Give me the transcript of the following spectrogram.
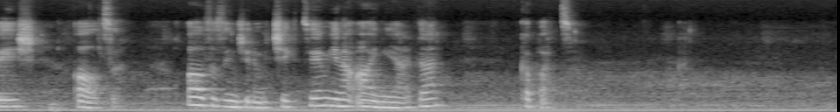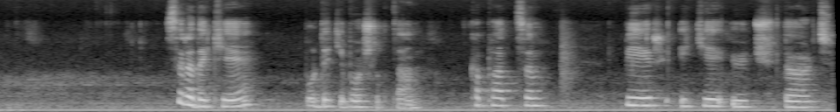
5 6 6 zincirimi çektim. Yine aynı yerden kapattım. Sıradaki buradaki boşluktan kapattım. 1 2 3 4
